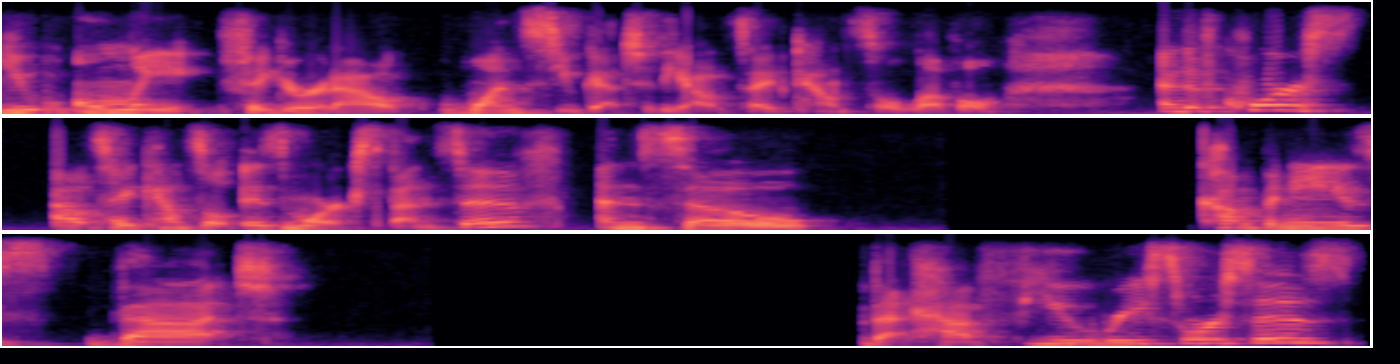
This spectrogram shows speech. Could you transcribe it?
you only figure it out once you get to the outside counsel level. And of course, outside counsel is more expensive. And so companies that that have few resources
